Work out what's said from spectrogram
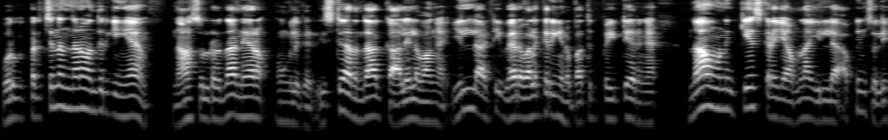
ஒரு பிரச்சனை தானே வந்திருக்கீங்க. நான் சொல்கிறது தான் நேரம். உங்களுக்கு இஷ்டம் இருந்தால் காலையில் வாங்க. இல்லாட்டி வேறு வழக்கறிஞரை பார்த்துட்டு போயிட்டே இருங்க. நான் ஒன்றும் கேஸ் கிடைக்காமலாம் இல்லை அப்படின்னு சொல்லி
